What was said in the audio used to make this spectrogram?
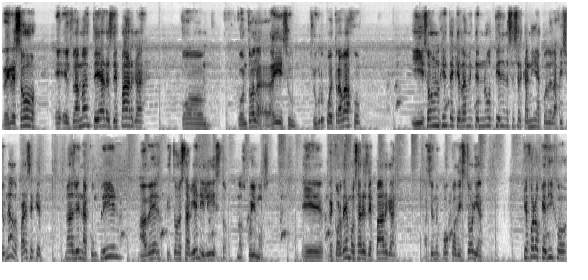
regresó eh, el flamante Ares de Parga con, con toda la, ahí su, su grupo de trabajo. Y son gente que realmente no tienen esa cercanía con el aficionado. Parece que nada más vienen a cumplir, a ver si todo está bien y listo, nos fuimos. Eh, recordemos Ares de Parga, haciendo un poco de historia. ¿Qué fue lo que dijo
